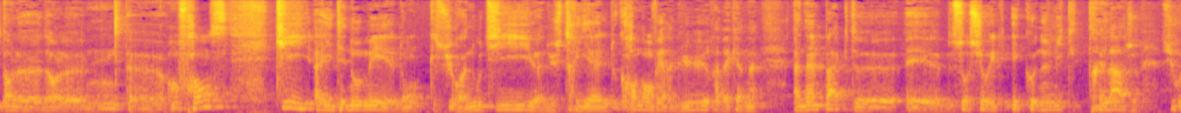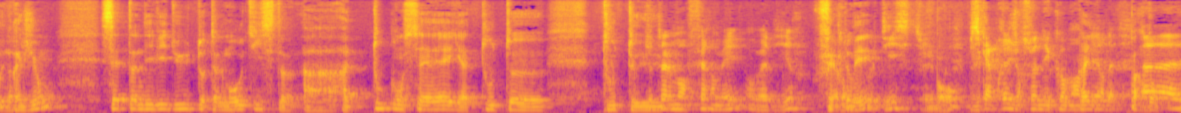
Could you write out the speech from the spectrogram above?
dans le, dans le, euh, en France, qui a été nommé donc sur un outil industriel de grande envergure avec un, un impact socio-économique très large sur une région. Cet individu totalement autiste à, tout conseil, à toute, euh, toute euh, totalement fermé, on va dire. Fermé. Autiste. Bon. Parce qu'après, je reçois des commentaires de pardon. Ah,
